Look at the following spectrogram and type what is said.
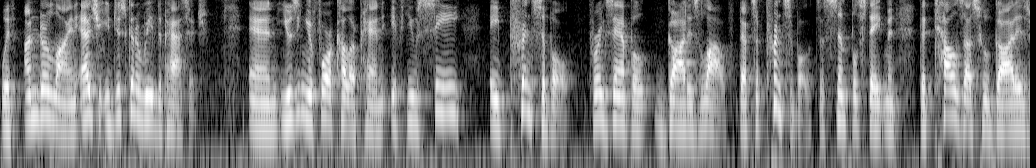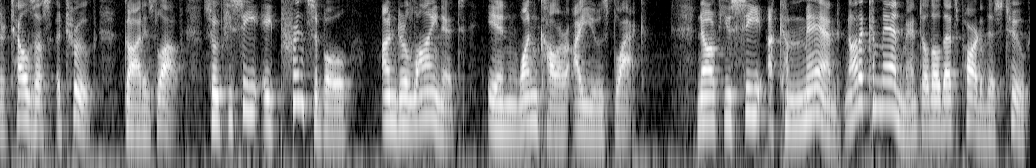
with underline as you, you're just going to read the passage. And using your four color pen if you see a principle for example god is love that's a principle. It's a simple statement that tells us who god is or tells us a truth. God is love. So if you see a principle underline it in one color i use black now, if you see a command, not a commandment, although that's part of this too,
